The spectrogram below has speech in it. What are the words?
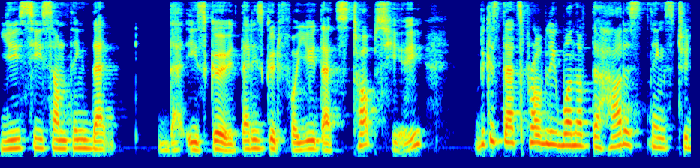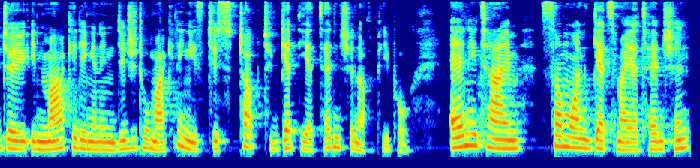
you see something that that is good, that is good for you, that stops you, because that's probably one of the hardest things to do in marketing and in digital marketing is to stop to get the attention of people. Anytime someone gets my attention,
